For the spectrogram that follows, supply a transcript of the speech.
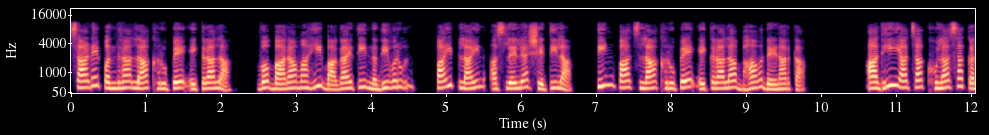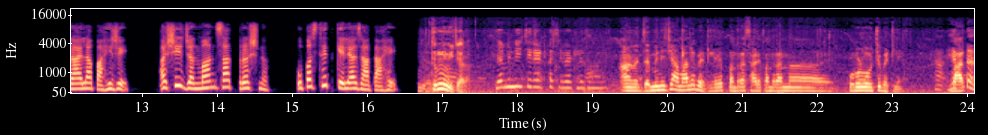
साडे पंधरा लाख रुपये एकराला व बारामाही बागायती नदीवरून पाईपलाईन असलेल्या शेतीला तीन पाच लाख रुपये एकराला भाव देणार का? आधी याचा खुलासा करायला पाहिजे अशी जन्मांसात प्रश्न उपस्थित केल्या जात आहे. तुम्ही विचारा. जमिनीचे रेट कसे भेटले तुम्हाला? आ- जमिनीचे आम्हाला भेटले पंधरा साडेपंधरा भेटले. हा, बा- हेक्टर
